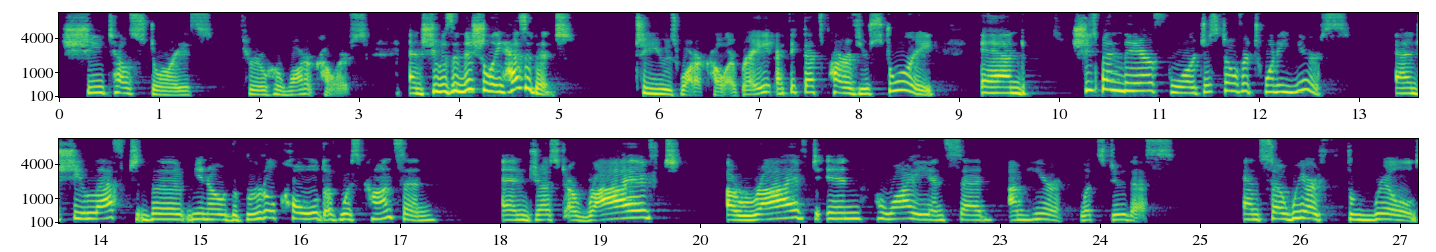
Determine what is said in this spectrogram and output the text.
She tells stories through her watercolors. And she was initially hesitant to use watercolor, right? I think that's part of your story. And she's been there for just over 20 years. And she left the, you know, the brutal cold of Wisconsin and just arrived, arrived in Hawaii and said, I'm here. Let's do this. And so we are thrilled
